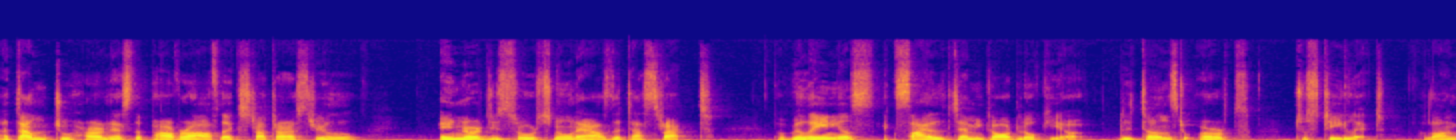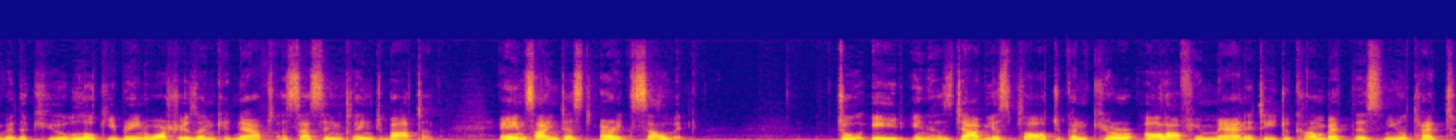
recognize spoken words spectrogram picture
attempt to harness the power of the extraterrestrial energy source known as the Tesseract. The villainous exiled demigod Loki uh, returns to Earth to steal it. Along with the cube, Loki brainwashes and kidnaps assassin Clint Barton and scientist Erik Selvig to aid in his devious plot to conquer all of humanity to combat this new threat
